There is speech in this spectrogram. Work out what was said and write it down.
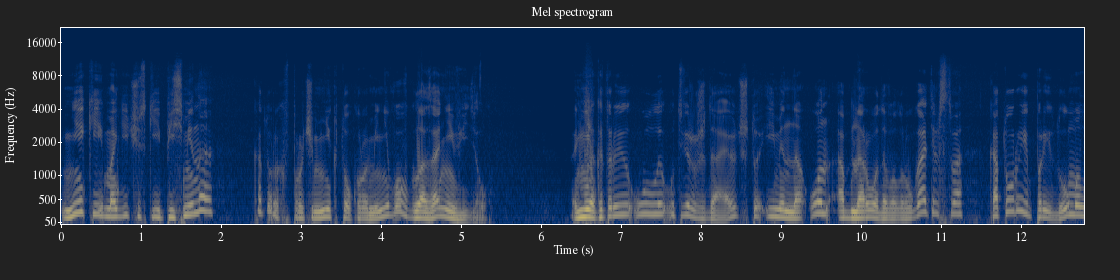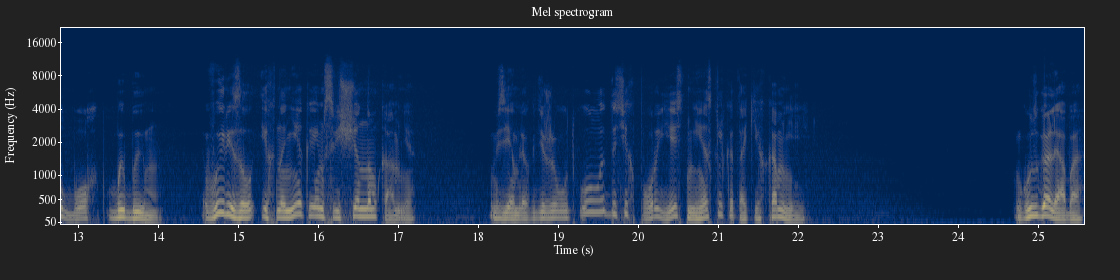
некие магические письмена, которых, впрочем, никто, кроме него, в глаза не видел. Некоторые уллы утверждают, что именно он обнародовал ругательства, которые придумал бог Быбым, вырезал их на некоем священном камне. В землях, где живут уллы, до сих пор есть несколько таких камней. Гузгаляба,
